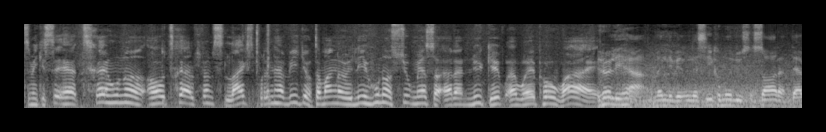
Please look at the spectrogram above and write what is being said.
Som I kan se her, 393 likes på den her video. Så mangler vi lige 107 mere, så er der en ny giveaway på vej. Hør lige her, vældig vel, lad os lige komme ud i lyset. Sådan der.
